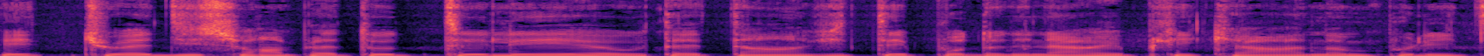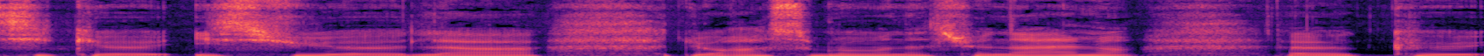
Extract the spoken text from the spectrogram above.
Et tu as dit sur un plateau de télé où tu as été invité pour donner la réplique à un homme politique euh, issu de la, du Rassemblement national euh, que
